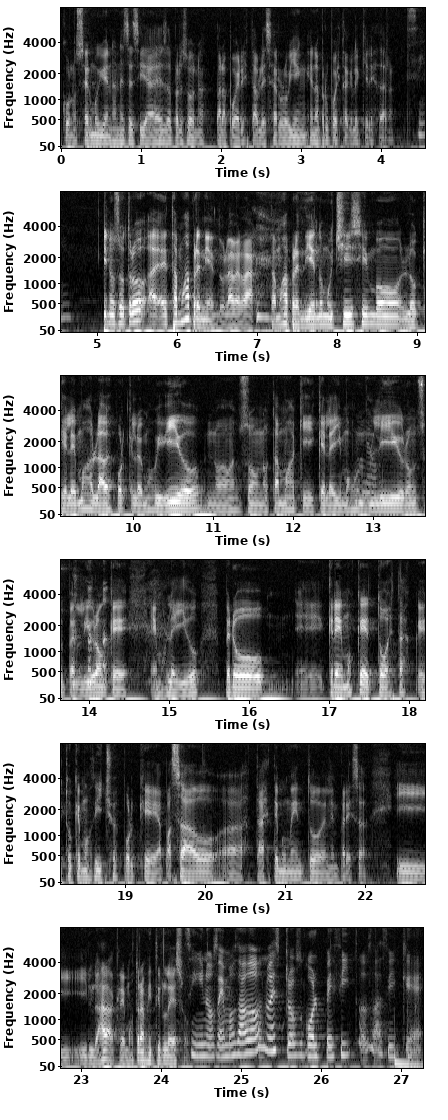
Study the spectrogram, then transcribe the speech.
conocer muy bien las necesidades de esa persona para poder establecerlo bien en la propuesta que le quieres dar. Sí. Y nosotros eh, estamos aprendiendo, la verdad. Estamos aprendiendo muchísimo. Lo que le hemos hablado es porque lo hemos vivido. No, son, no estamos aquí que leímos un libro, un super libro, aunque hemos leído. Pero eh, creemos que todo esta, esto que hemos dicho es porque ha pasado hasta este momento en la empresa. Y, y nada, queremos transmitirle eso. Sí, nos hemos dado nuestros golpecitos. Así que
